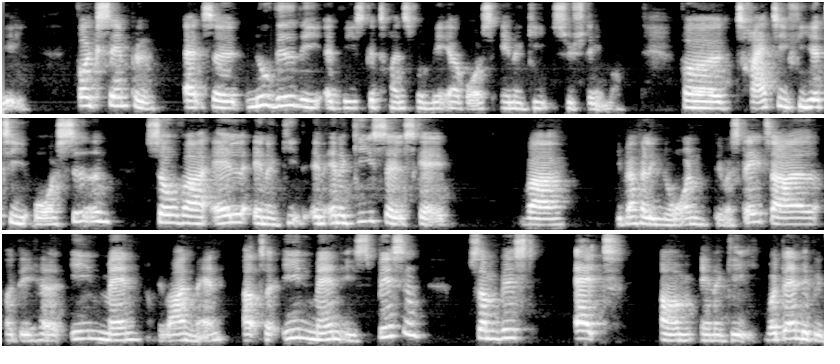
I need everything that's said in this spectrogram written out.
vil. For eksempel, altså nu ved vi, at vi skal transformere vores energisystemer. For 30-40 år siden, så var alle energi, en energiselskab var i hvert fald i Norden, det var statsejet, og det havde en mand, det var en mand, altså en mand i spidsen, som vidste alt om energi. Hvordan det blev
